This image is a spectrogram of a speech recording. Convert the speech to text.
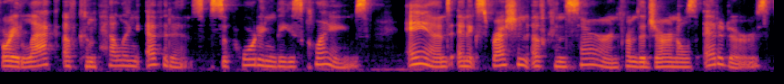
for a lack of compelling evidence supporting these claims and an expression of concern from the journal's editors,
